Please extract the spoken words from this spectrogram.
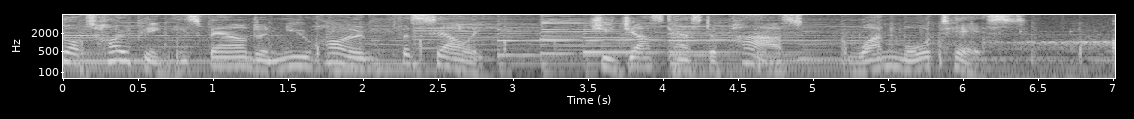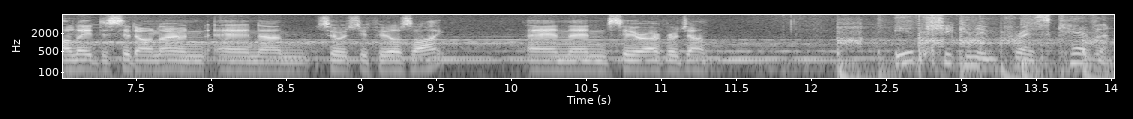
Scott's hoping he's found a new home for Sally. She just has to pass one more test. I'll need to sit on her and, and um, see what she feels like and then see her over a jump. If she can impress Kevin,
